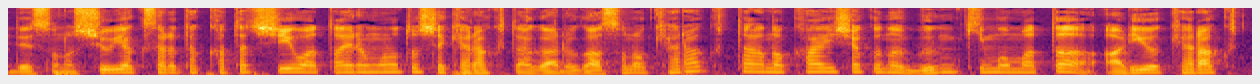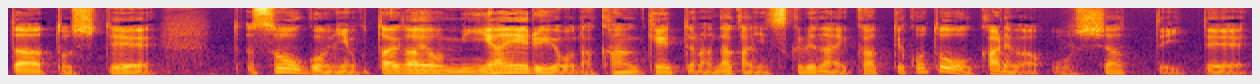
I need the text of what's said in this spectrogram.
でその集約された形を与えるものとしてキャラクターがあるがそのキャラクターの解釈の分岐もまたありうキャラクターとして相互にお互いを見合えるような関係っていうのは中に作れないかってことを彼はおっしゃっていて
